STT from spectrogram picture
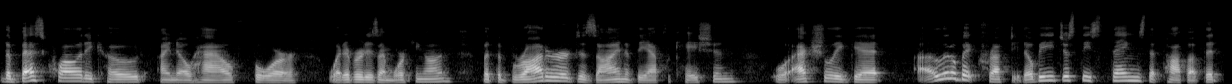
the best quality code I know how for whatever it is I'm working on, but the broader design of the application will actually get a little bit crufty. There'll be just these things that pop up that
